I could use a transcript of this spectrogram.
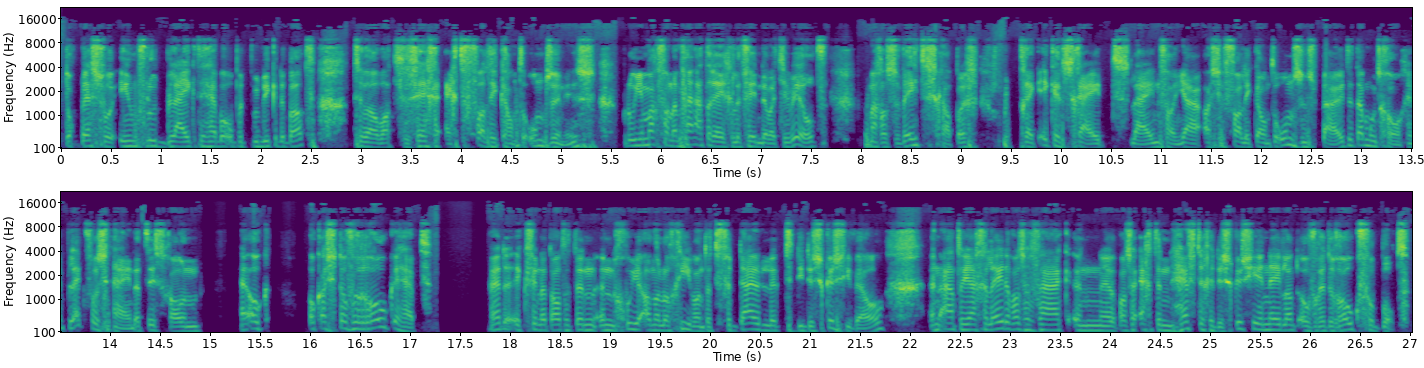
toch best wel invloed blijkt te hebben op het publieke debat. Terwijl wat ze zeggen echt valikante onzin is. Ik bedoel, je mag van de maatregelen vinden wat je wilt. Maar als wetenschapper trek ik een scheidslijn van ja, als je valikante onzin spuit, daar moet gewoon geen plek voor zijn. Dat is gewoon. Ook, ook als je het over roken hebt. Ik vind dat altijd een, een goede analogie, want het verduidelijkt die discussie wel. Een aantal jaar geleden was er vaak een, eh, was er echt een heftige discussie in Nederland over het rookverbod.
